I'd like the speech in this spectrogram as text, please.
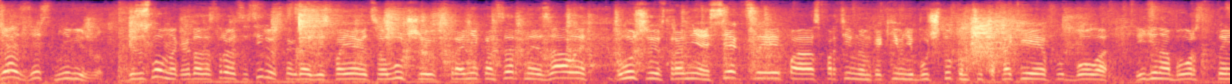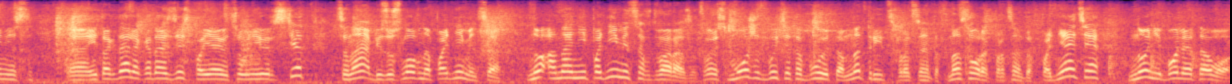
я здесь не вижу. Безусловно, когда застроится Сириус, когда здесь появятся лучшие в стране концертные залы, лучшие в стране секции по спортивным каким-нибудь штукам, типа хоккея, футбола, единоборств, теннис э, и так далее. Когда здесь появится университет, цена, безусловно, поднимется. Но она не поднимется в два раза. То есть, может быть, это будет там на 30%, на 40% поднятия, но не более того.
